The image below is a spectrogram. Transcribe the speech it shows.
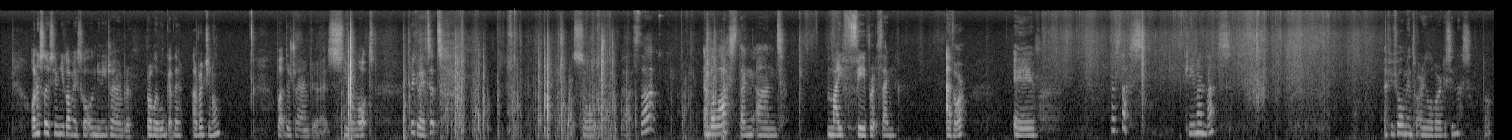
Honestly, assuming you got me Scotland, you need to try Irn-Bru. Probably won't get the original, but do try Irn-Bru. It's you will not regret it. So that's that. And the last thing and my favourite thing ever um, is this. Came in this. If you follow me on Twitter you'll have already seen this, but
